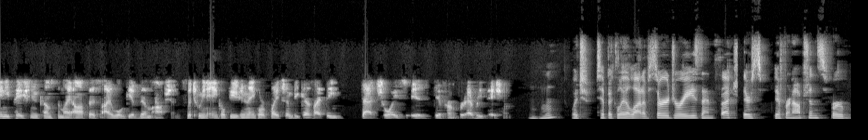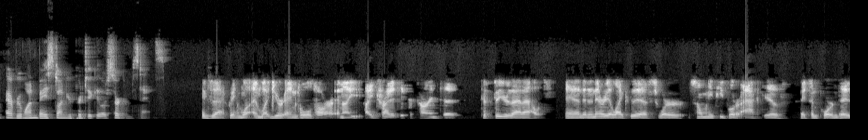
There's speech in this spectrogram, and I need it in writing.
any patient who comes to my office, I will give them options between ankle fusion and ankle replacement because I think that choice is different for every patient. Mm-hmm. Which typically a lot of surgeries and such, there's different options for everyone based on your particular circumstance. Exactly, and what and what your end goals are, and I I try to take the time to to figure that out. And in an area like this where so many people are active, it's important to,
